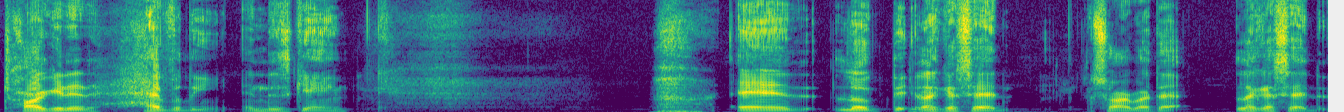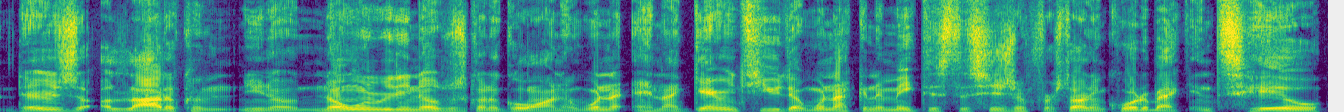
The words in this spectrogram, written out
targeted heavily in this game. And look, like I said, sorry about that like I said, there's a lot of you know, no one really knows what's going to go on, and we're not, and I guarantee you that we're not going to make this decision for starting quarterback until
